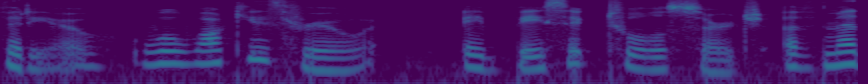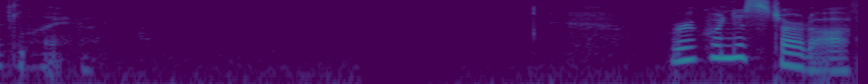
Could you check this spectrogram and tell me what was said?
video will walk you through a basic tools search of Medline. We're going to start off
